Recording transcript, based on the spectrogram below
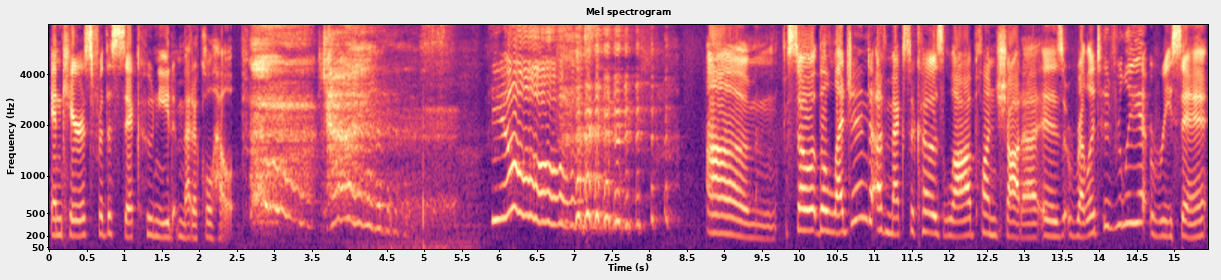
and cares for the sick who need medical help. yes. Um, so the legend of Mexico's La Planchada is relatively recent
